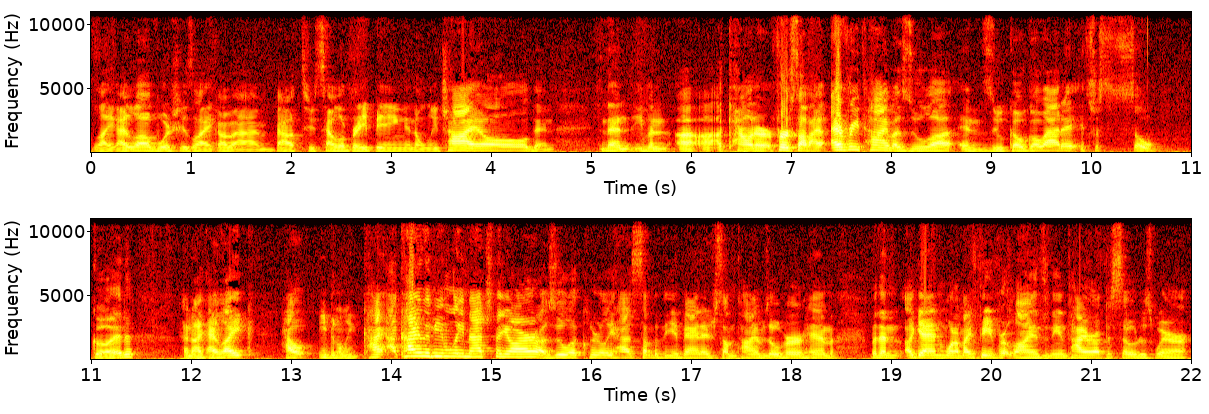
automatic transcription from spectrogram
Like I love where she's like, oh, I'm about to celebrate being an only child, and, and then even a, counter. First off, I, every time Azula and Zuko go at it, it's just so good, and like I like how evenly, ki- kind of evenly matched they are. Azula clearly has some of the advantage sometimes over him, but then again, one of my favorite lines in the entire episode is where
